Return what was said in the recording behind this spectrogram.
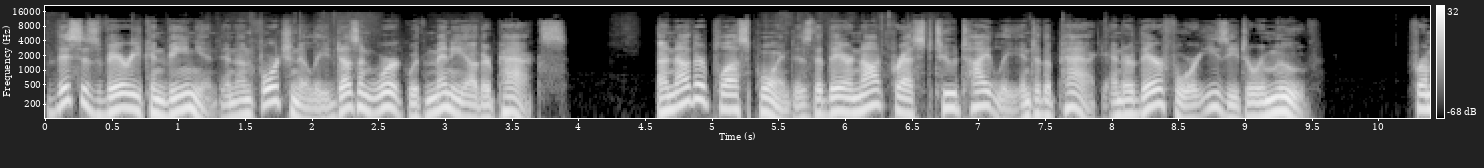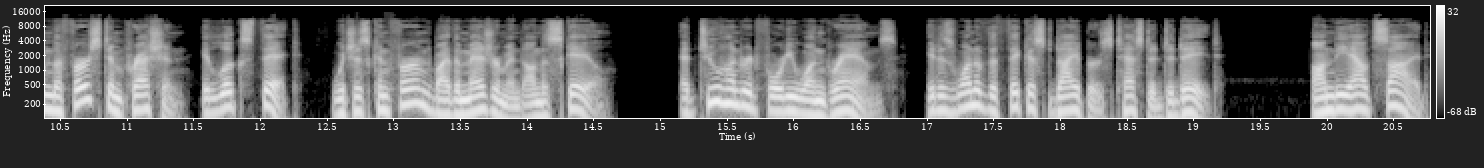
This is very convenient and unfortunately doesn't work with many other packs. Another plus point is that they are not pressed too tightly into the pack and are therefore easy to remove. From the first impression, it looks thick, which is confirmed by the measurement on the scale. At 241 grams, it is one of the thickest diapers tested to date. On the outside,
